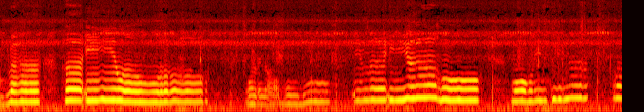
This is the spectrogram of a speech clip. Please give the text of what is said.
ilaha illallah Wala na'budu illa iyahu Mughlisina wa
